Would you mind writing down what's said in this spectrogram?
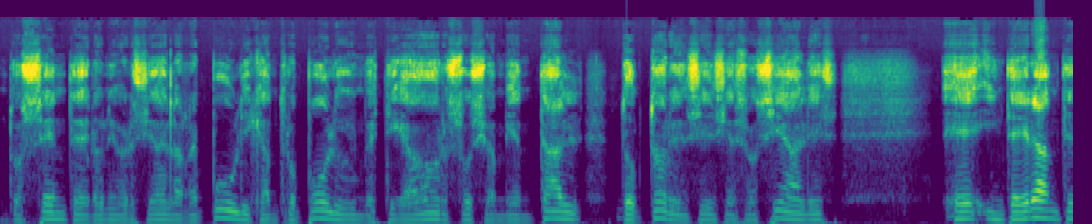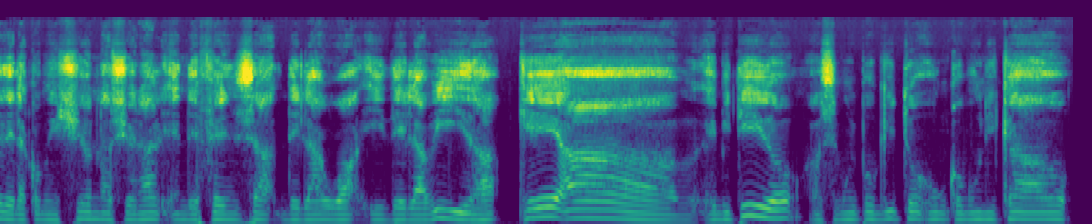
docente de la Universidad de la República, antropólogo, investigador socioambiental, doctor en ciencias sociales, e integrante de la Comisión Nacional en Defensa del Agua y de la Vida, que ha emitido hace muy poquito un comunicado.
